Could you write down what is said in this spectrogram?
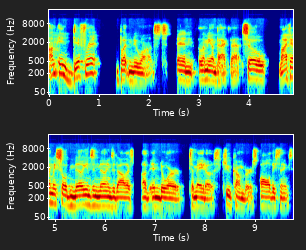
I'm indifferent but nuanced. And let me unpack that. So, my family sold millions and millions of dollars of indoor tomatoes, cucumbers, all these things.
